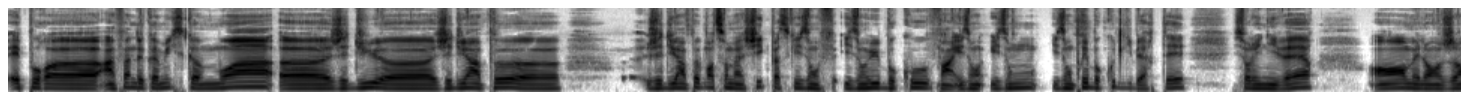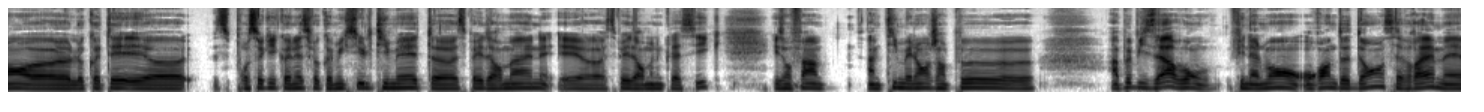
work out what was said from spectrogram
et pour euh, un fan de comics comme moi, euh, j'ai dû, euh, j'ai dû un peu, euh, j'ai dû un peu mentir ma chic parce qu'ils ont, ils ont eu beaucoup, enfin, ils ont, ils ont, ils ont pris beaucoup de liberté sur l'univers en mélangeant euh, le côté, euh, pour ceux qui connaissent le comics Ultimate euh, Spider-Man et euh, Spider-Man classique, ils ont fait un, petit mélange un peu, euh, un peu bizarre. Bon, finalement, on rentre dedans, c'est vrai, mais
